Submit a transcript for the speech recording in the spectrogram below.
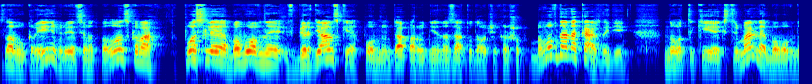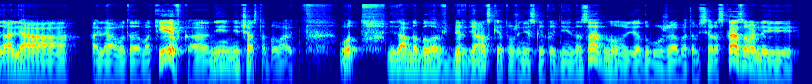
Слава Украине, привет всем от Полонского. После бавовны в Бердянске, помним, да, пару дней назад туда очень хорошо. Бавовна на каждый день. Но вот такие экстремальные бавовны а-ля, а вот Макеевка, они не часто бывают. Вот недавно было в Бердянске, это уже несколько дней назад, но я думаю, уже об этом все рассказывали, и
